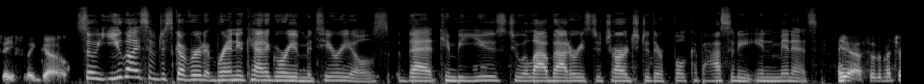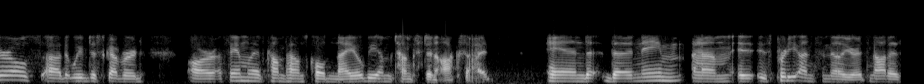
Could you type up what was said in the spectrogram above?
safely go. So, you guys have discovered a brand new category of materials that can be used to allow batteries to charge to their full capacity in minutes. Yeah, so the materials uh, that we've discovered are a family of compounds called niobium tungsten oxide. And the name um, is, is pretty unfamiliar. It's not as,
